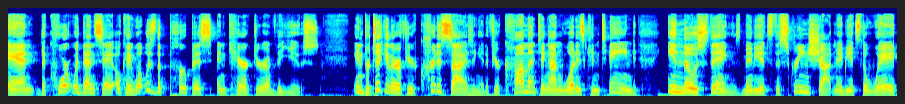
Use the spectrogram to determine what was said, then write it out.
and the court would then say, okay, what was the purpose and character of the use? In particular, if you're criticizing it, if you're commenting on what is contained in those things, maybe it's the screenshot, maybe it's the way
